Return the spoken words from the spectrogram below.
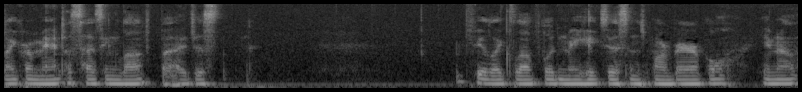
like romanticizing love, but I just feel like love would make existence more bearable, you know?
